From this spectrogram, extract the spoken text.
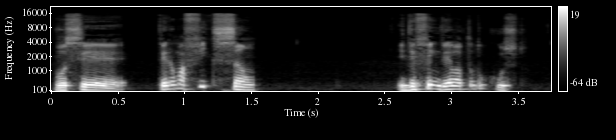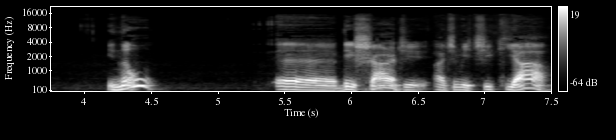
você ter uma ficção e defendê-la a todo custo. E não é, deixar de admitir que há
